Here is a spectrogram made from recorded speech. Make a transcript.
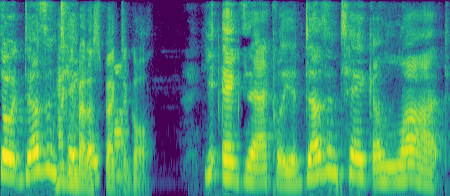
So it doesn't take about a a spectacle. Yeah, exactly. It doesn't take a lot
